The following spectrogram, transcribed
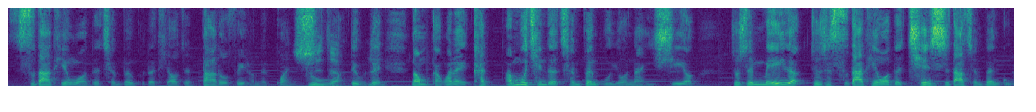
四大天王的成分股的调整，大家都非常的关注、啊，是的对不对？嗯那我们赶快来看，它目前的成分股有哪一些哦？就是每一个就是四大天王的前十大成分股，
